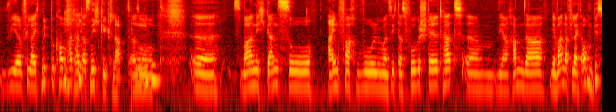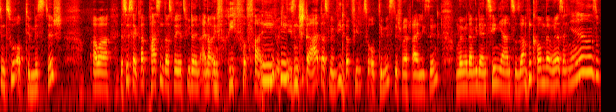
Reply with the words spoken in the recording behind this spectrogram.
wie er vielleicht mitbekommen hat, hat das nicht geklappt. Also äh, es war nicht ganz so einfach wohl, wie man sich das vorgestellt hat. Ähm, wir haben da, wir waren da vielleicht auch ein bisschen zu optimistisch. Aber es ist ja gerade passend, dass wir jetzt wieder in einer Euphorie verfallen durch diesen Start, dass wir wieder viel zu optimistisch wahrscheinlich sind. Und wenn wir dann wieder in zehn Jahren zusammenkommen, werden wir das sagen, ja, so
